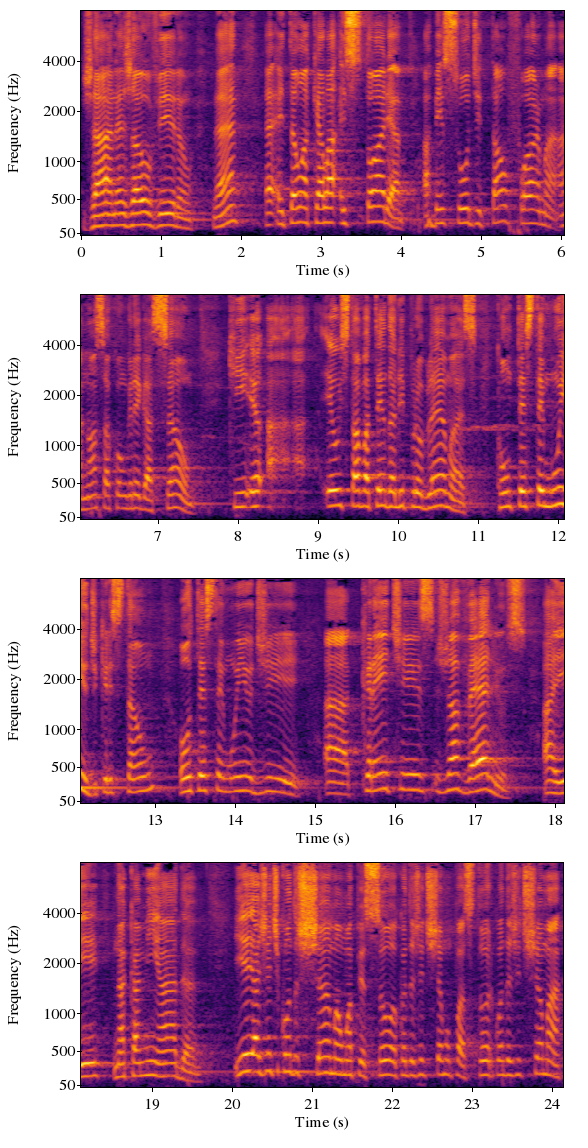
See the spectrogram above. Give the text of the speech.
Já, né? Já ouviram, né? É, então, aquela história abençoou de tal forma a nossa congregação que eu, eu estava tendo ali problemas com testemunho de cristão ou testemunho de ah, crentes já velhos aí na caminhada. E a gente, quando chama uma pessoa, quando a gente chama um pastor, quando a gente chama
